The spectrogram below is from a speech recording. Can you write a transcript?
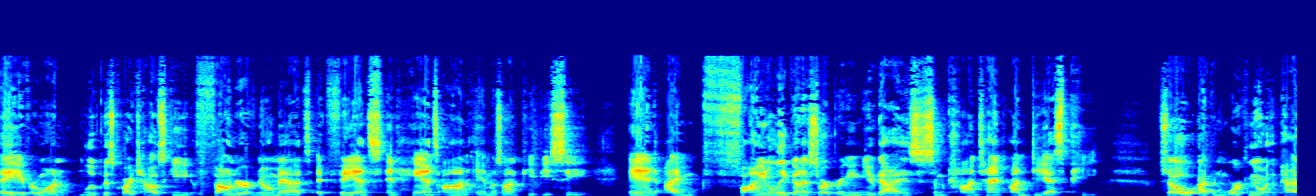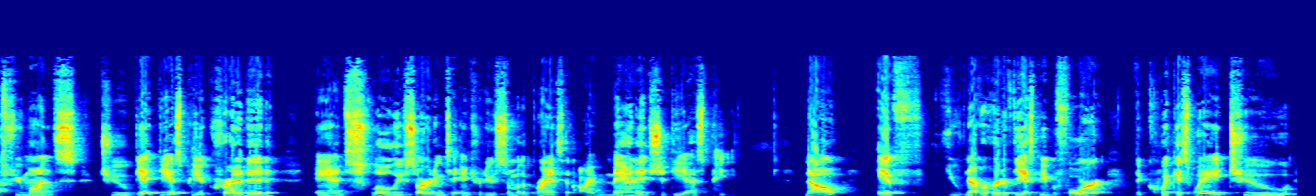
Hey everyone, Lucas Kwiatkowski, founder of Nomadz, advanced and hands-on Amazon PPC, and I'm finally going to start bringing you guys some content on DSP. So I've been working over the past few months to get DSP accredited and slowly starting to introduce some of the brands that I manage to DSP. Now, if you've never heard of DSP before, the quickest way to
